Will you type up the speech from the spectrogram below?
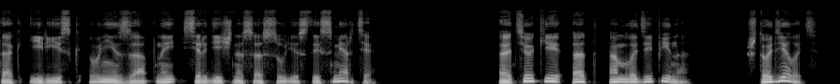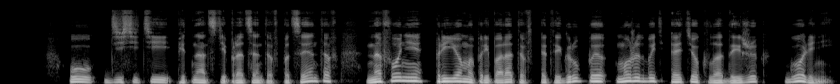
так и риск внезапной сердечно-сосудистой смерти. Отеки от амлодипина. Что делать? У 10-15% пациентов на фоне приема препаратов этой группы может быть отек лодыжек, голеней.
